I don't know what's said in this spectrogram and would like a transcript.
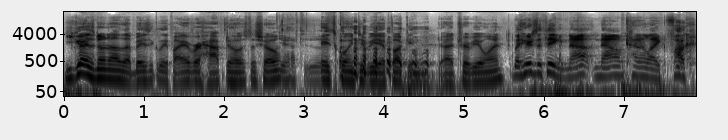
You guys know now that basically, if I ever have to host a show, You have to do this. it's going to be a fucking uh, trivia one. But here's the thing. Now, now I'm kind of like fuck,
